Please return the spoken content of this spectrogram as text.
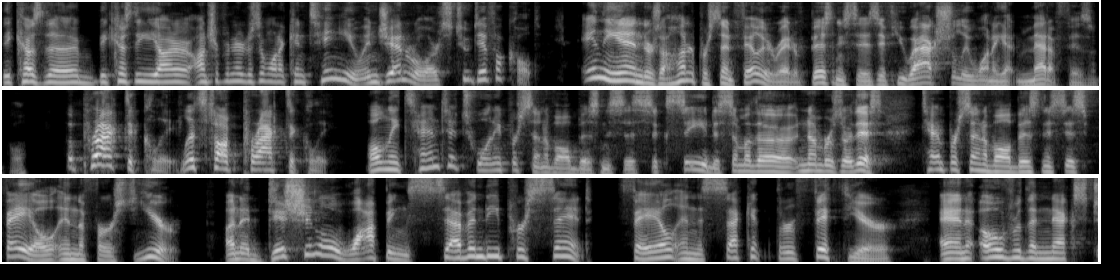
because the because the entrepreneur doesn't want to continue in general, or it's too difficult. In the end, there's a 100% failure rate of businesses if you actually want to get metaphysical. But practically, let's talk practically. Only 10 to 20% of all businesses succeed. Some of the numbers are this 10% of all businesses fail in the first year. An additional whopping 70% fail in the second through fifth year. And over the next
